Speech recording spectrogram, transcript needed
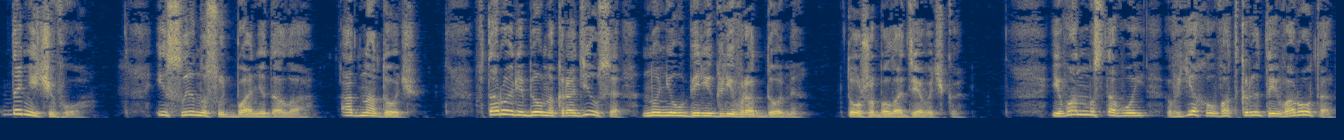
Да ничего. И сына судьба не дала. Одна дочь. Второй ребенок родился, но не уберегли в роддоме. Тоже была девочка. Иван Мостовой въехал в открытые ворота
